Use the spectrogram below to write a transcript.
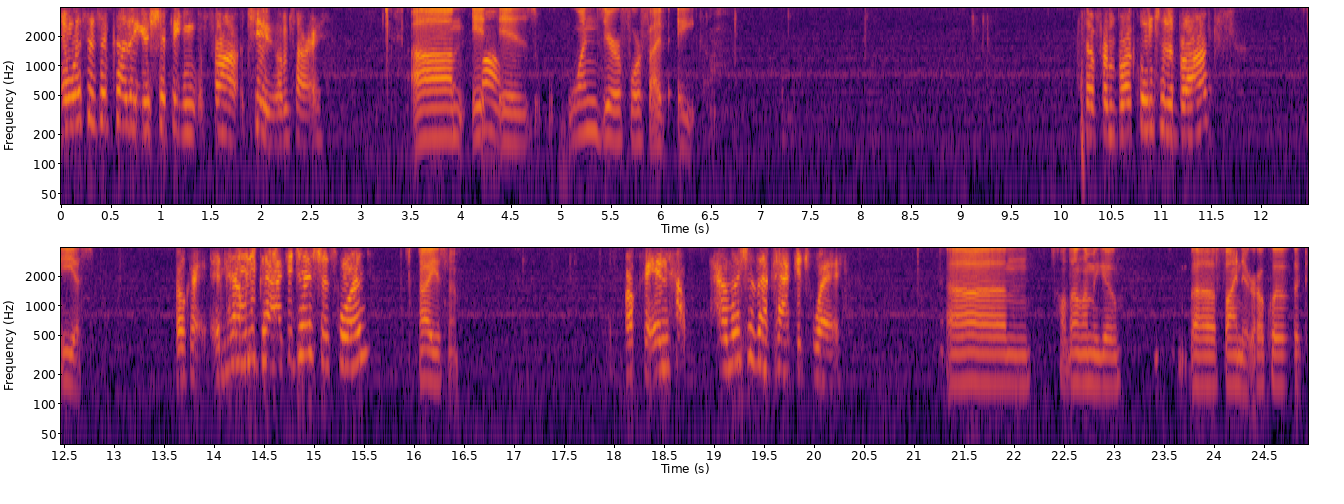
And what's the zip code that you're shipping from to? I'm sorry. Um, it Wow. is one zero four five eight. So from Brooklyn to the Bronx. Yes. Okay. And how many packages? Just one. Ah, yes, ma'am. Okay. And how how much does that package weigh? Um, hold on, let me go uh, find it real quick.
